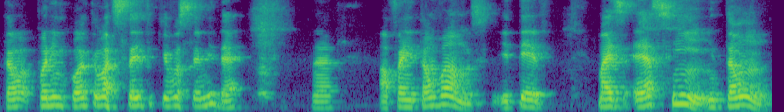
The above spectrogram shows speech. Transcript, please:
Então, por enquanto, eu aceito o que você me der. Né? Eu falei, então vamos. E teve. Mas é assim, então,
